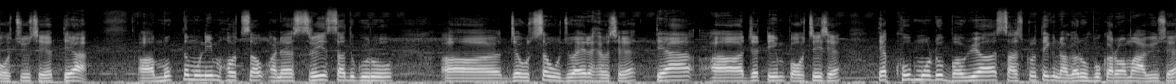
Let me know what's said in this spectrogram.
પહોંચ્યું છે. ત્યાં મુક્ત મુનિ મહોત્સવ અને શ્રી સદગુરુ જે ઉત્સવ ઉજવાઈ રહ્યો છે, ત્યાં જે ટીમ પહોંચી છે. ત્યાં ખૂબ મોટું ભવ્ય સાંસ્કૃતિક નગર ઊભું કરવામાં આવ્યું છે.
